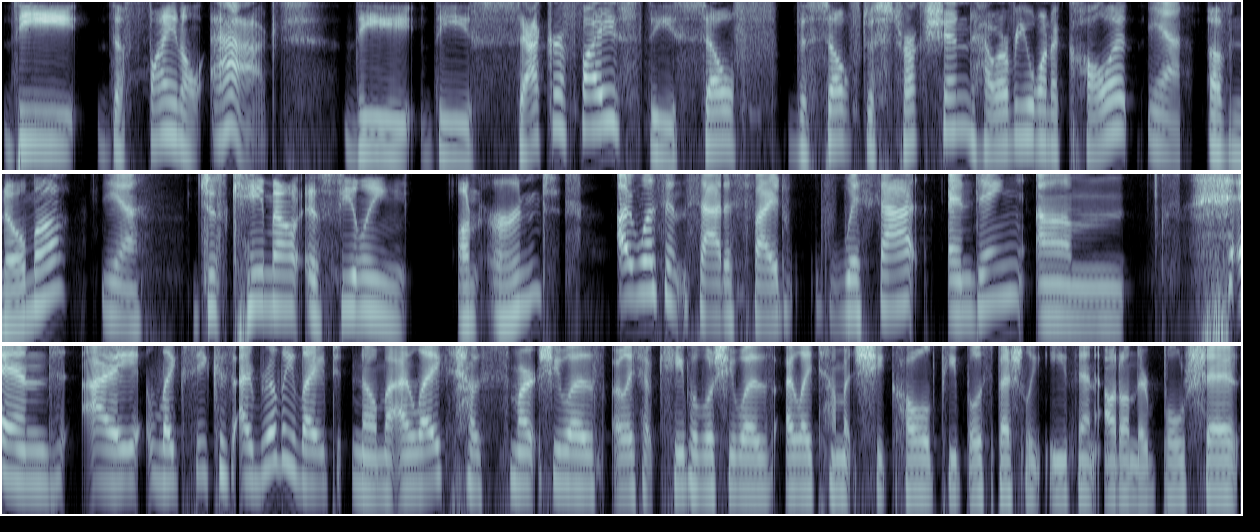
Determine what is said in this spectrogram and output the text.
the the final act the the sacrifice the self the self destruction however you want to call it Yeah. of noma Yeah. just came out as feeling unearned I wasn't satisfied with that ending. Um and I like see because I really liked Noma. I liked how smart she was. I liked how capable she was. I liked how much she called people, especially Ethan, out on their bullshit.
